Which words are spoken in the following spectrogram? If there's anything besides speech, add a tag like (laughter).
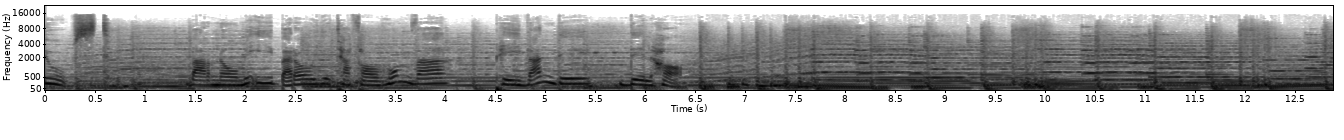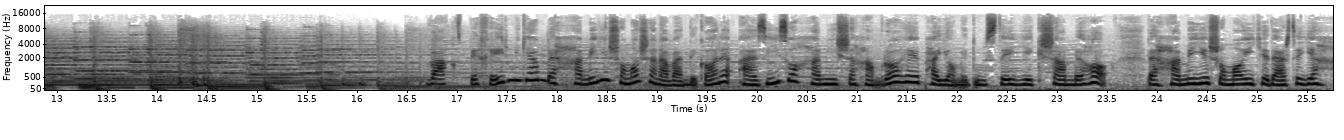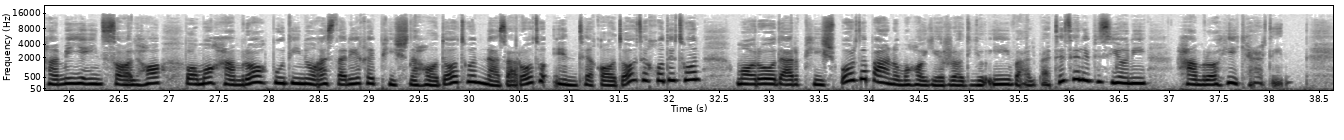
دوست. برنامه ای برای تفاهم و پیوند دلها. وقت به خیر میگم به همه شما شنوندگان عزیز و همیشه همراه پیام دوست یک شنبه ها به همه شمایی که در طی همه این سالها با ما همراه بودین و از طریق پیشنهادات و نظرات و انتقادات خودتون ما رو در پیشبرد برنامه های رادیویی و البته تلویزیونی همراهی کردین.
